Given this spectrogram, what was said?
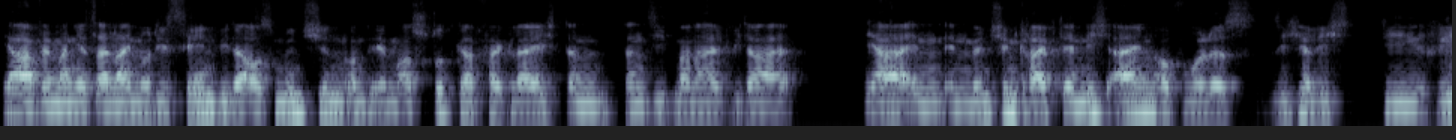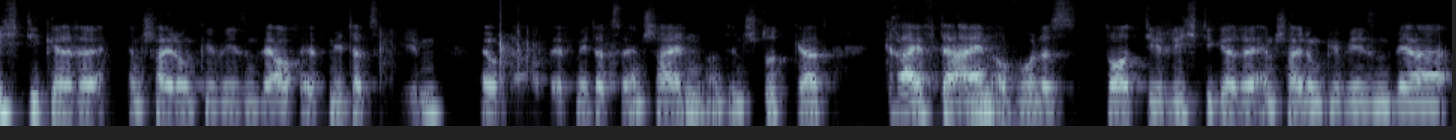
ja, wenn man jetzt allein nur die Szenen wieder aus München und eben aus Stuttgart vergleicht, dann, dann sieht man halt wieder, ja, in, in München greift er nicht ein, obwohl es sicherlich die richtigere Entscheidung gewesen wäre, auf Elfmeter zu geben äh, auf Elfmeter zu entscheiden. Und in Stuttgart greift er ein, obwohl es dort die richtigere Entscheidung gewesen wäre,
